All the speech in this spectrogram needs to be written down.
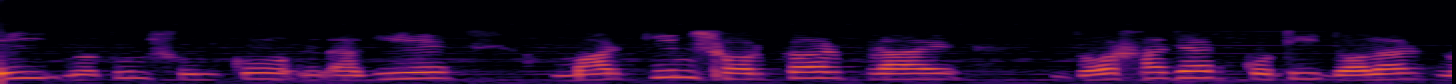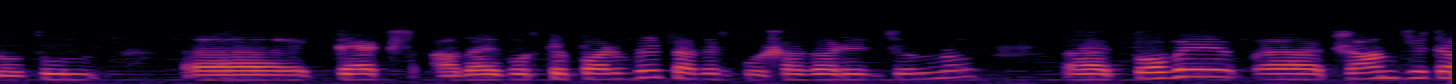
এই নতুন শুল্ক লাগিয়ে মার্কিন সরকার প্রায় দশ হাজার কোটি ডলার নতুন ট্যাক্স আদায় করতে পারবে তাদের কোষাগারের জন্য। তবে ট্রাম্প যেটা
